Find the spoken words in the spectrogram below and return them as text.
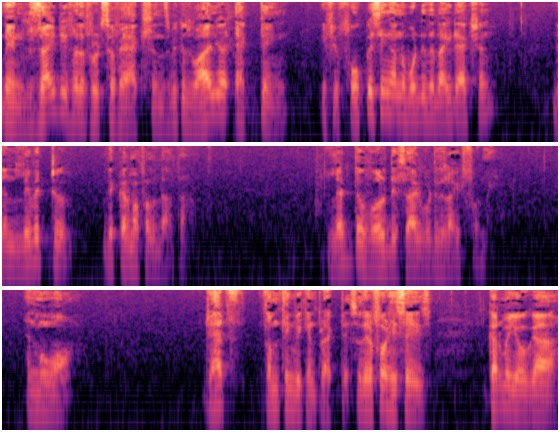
the anxiety for the fruits of actions because while you're acting, if you're focusing on what is the right action, then leave it to the karma phaladata. Let the world decide what is right for me and move on. That's something we can practice. So therefore he says, Karma Yoga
